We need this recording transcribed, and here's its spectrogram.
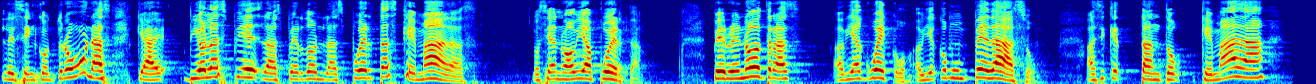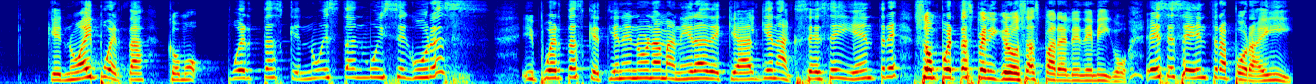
les encontró unas que vio las, las, perdón, las puertas quemadas, o sea, no había puerta, pero en otras había hueco, había como un pedazo, así que tanto quemada que no hay puerta como puertas que no están muy seguras y puertas que tienen una manera de que alguien accese y entre, son puertas peligrosas para el enemigo. Ese se entra por ahí.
